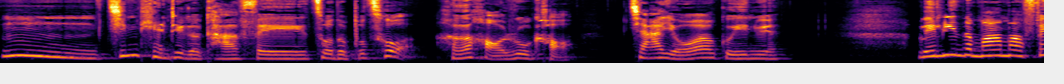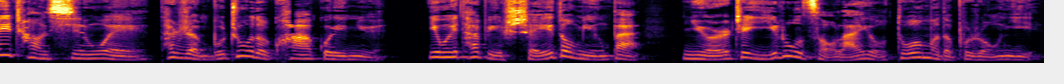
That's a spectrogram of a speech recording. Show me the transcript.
嗯，今天这个咖啡做的不错，很好入口，加油啊，闺女！维琳的妈妈非常欣慰，她忍不住的夸闺女，因为她比谁都明白女儿这一路走来有多么的不容易。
